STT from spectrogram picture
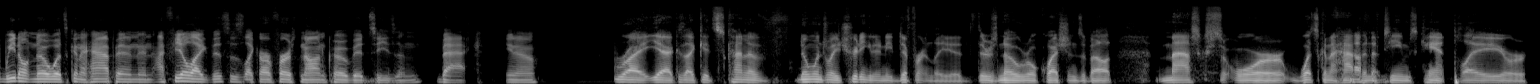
we don't know what's going to happen, and I feel like this is like our first non-COVID season back. You know, Right. Yeah. Because like it's kind of no one's really treating it any differently. It's, there's no real questions about masks or what's going to happen if teams can't play or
